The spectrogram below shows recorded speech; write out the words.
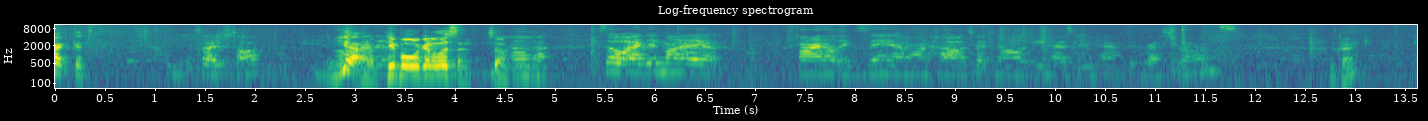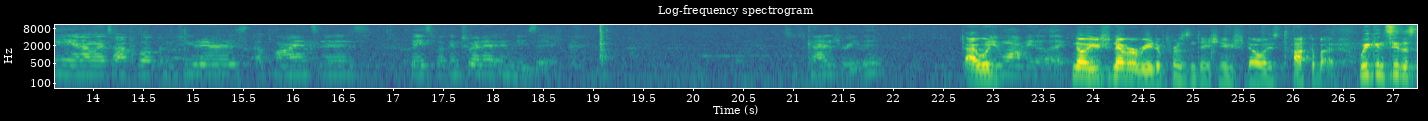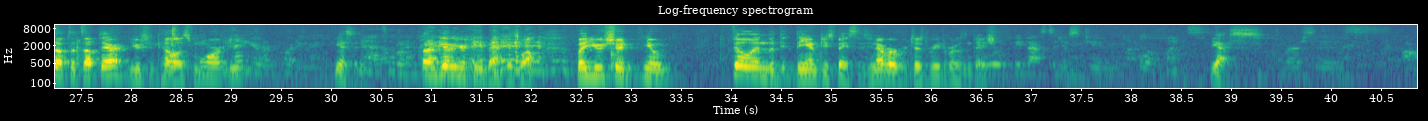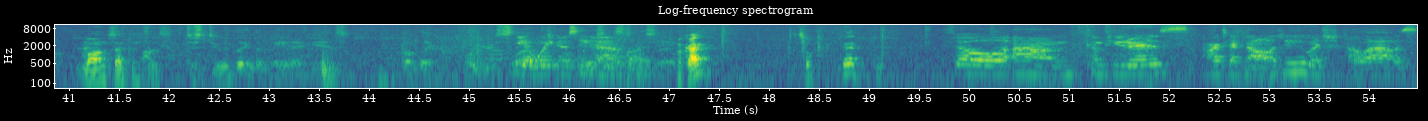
right, good. So I just talk? Yeah, people were gonna listen, so. Okay. So I did my final exam on how technology has impacted restaurants. Okay. And I'm going to talk about computers, appliances, Facebook and Twitter, and music. So can I just read it? I would, do you want me to like? no, you should never read a presentation. You should always talk about, It. we can see the stuff that's up there. You should tell us more. You Yes, it is. Yeah, it's okay. But I'm giving your feedback as well. But you should, you know, fill in the, the empty spaces. You never just read a presentation. It presentation. would be best to just do bullet points Yes, versus, um. long sentences. Just do like the main ideas of like what your slides. Yeah, what you're gonna say Yeah. Okay? So, good. So, um, computers are technology which allows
